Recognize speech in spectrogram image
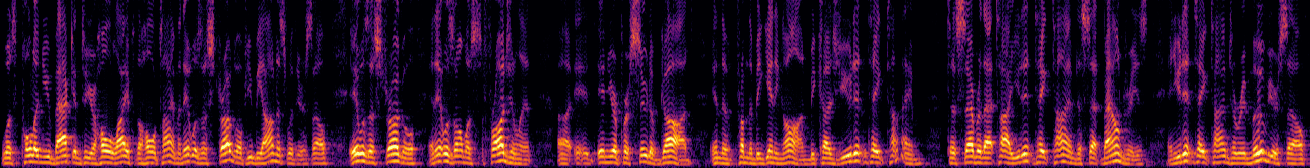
was pulling you back into your whole life the whole time. And it was a struggle, if you be honest with yourself. It was a struggle and it was almost fraudulent uh, in, in your pursuit of God in the from the beginning on because you didn't take time to sever that tie. You didn't take time to set boundaries and you didn't take time to remove yourself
